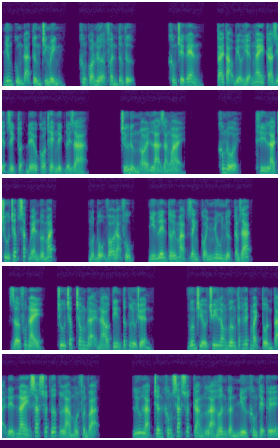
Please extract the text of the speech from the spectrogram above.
Nhưng cùng đã từng chính mình, không có nửa phần tương tự. Khống chế ghen tái tạo biểu hiện ngay cả diện dịch thuật đều có thể nghịch đẩy ra. Chứ đừng nói là dáng ngoài. Không đổi, thì là chu chấp sắc bén đôi mắt. Một bộ võ đạo phục, nhìn lên tới mạc danh có nhu nhược cảm giác. Giờ phút này, chu chấp trong đại não tin tức lưu truyền. Vương triều truy long vương thất huyết mạch tồn tại đến nay sát suất ước là một phần vạn. Lưu lạc chân không sát suất càng là hơn gần như không thể kế.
